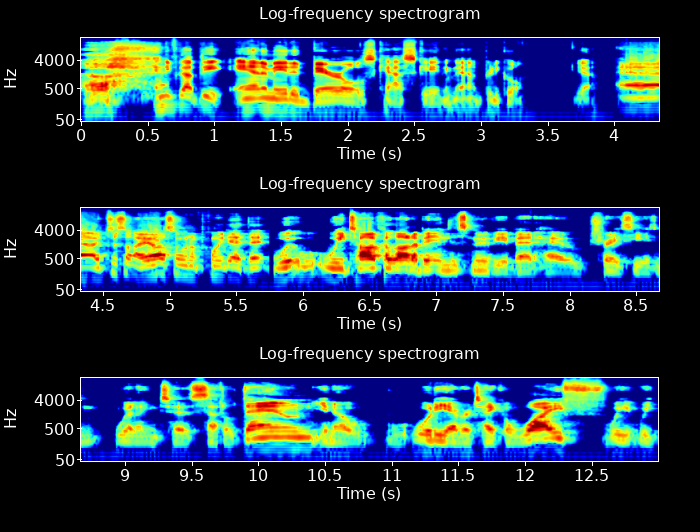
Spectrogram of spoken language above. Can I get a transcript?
and you've got the animated barrels cascading down. Pretty cool. Uh, I just I also want to point out that we, we talk a lot about in this movie about how Tracy isn't willing to settle down. You know, would he ever take a wife? We we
